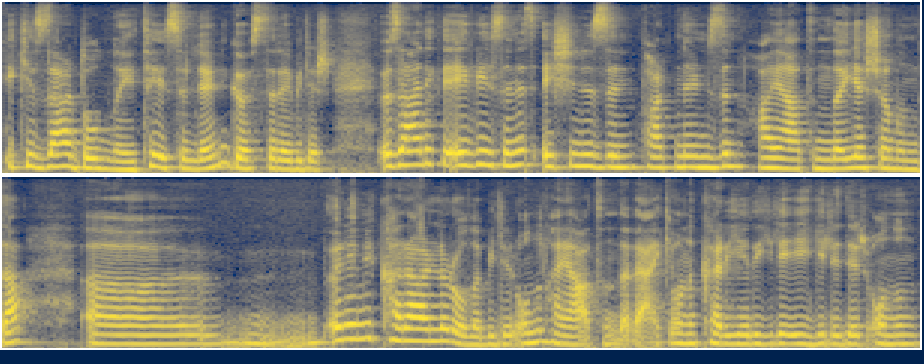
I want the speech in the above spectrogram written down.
ikizler dolunayı tesirlerini gösterebilir. Özellikle evliyseniz eşinizin partnerinizin hayatında yaşamında e, önemli kararlar olabilir. Onun hayatında belki onun kariyeriyle ilgilidir onun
